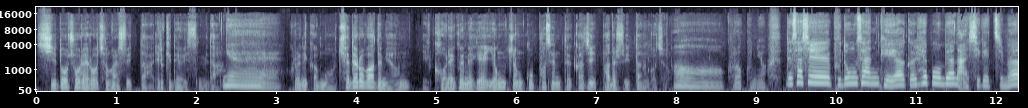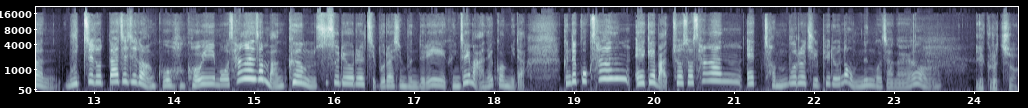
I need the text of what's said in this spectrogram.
시도 조례로 정할 수 있다. 이렇게 되어 있습니다. 예. 그러니까 뭐 최대로 받으면 이 거래 금액의 0.9%까지 받을 수 있다는 거죠. 어, 그렇군요. 근데 사실 부동산 계약을 해보면 아시겠지만, 묻지도 따지지도 않고 거의 뭐 상한선만큼 수수료를 지불하신 분들이 굉장히 많을 겁니다. 근데 꼭 상한액에 맞춰서 상한액 전부를 줄 필요는 없는 거잖아요. 예, 그렇죠.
